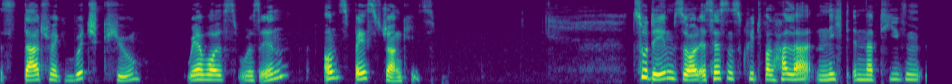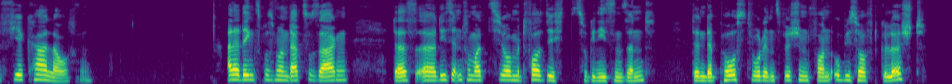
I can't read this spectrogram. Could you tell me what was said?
Star Trek Bridge Q, Werewolves Within und Space Junkies. Zudem soll Assassin's Creed Valhalla nicht in nativen 4K laufen. Allerdings muss man dazu sagen, dass äh, diese Informationen mit Vorsicht zu genießen sind, denn der Post wurde inzwischen von Ubisoft gelöscht.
